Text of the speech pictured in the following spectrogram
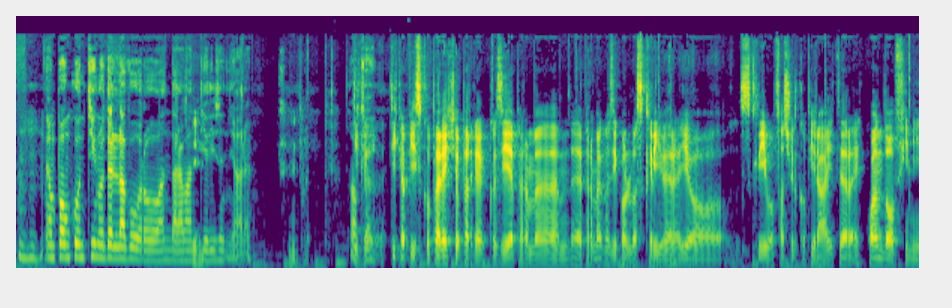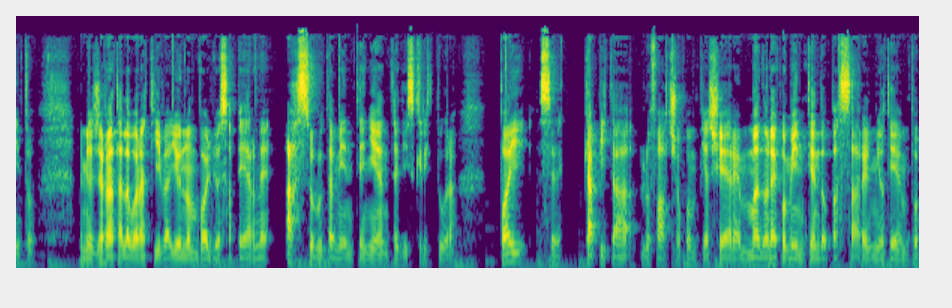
Mhm, È un po' un continuo del lavoro andare avanti Sì. a disegnare. Sì. Ti, Ok. ca- ti capisco parecchio perché così è per me, è per me così con lo scrivere. Io scrivo, faccio il copywriter e quando ho finito la mia giornata lavorativa io non voglio saperne assolutamente niente di scrittura. Poi se capita lo faccio con piacere, ma non è come intendo passare il mio tempo.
